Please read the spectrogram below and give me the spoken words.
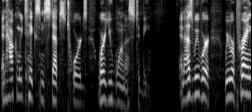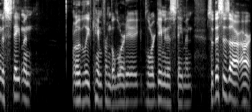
And how can we take some steps towards where you want us to be? And as we were, we were praying this statement, I believe came from the Lord. The Lord gave me this statement. So this is our, our,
